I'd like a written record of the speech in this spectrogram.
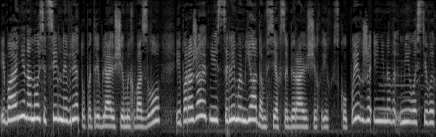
ибо они наносят сильный вред употребляющим их во зло и поражают неисцелимым ядом всех собирающих их, скупых же и немилостивых,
